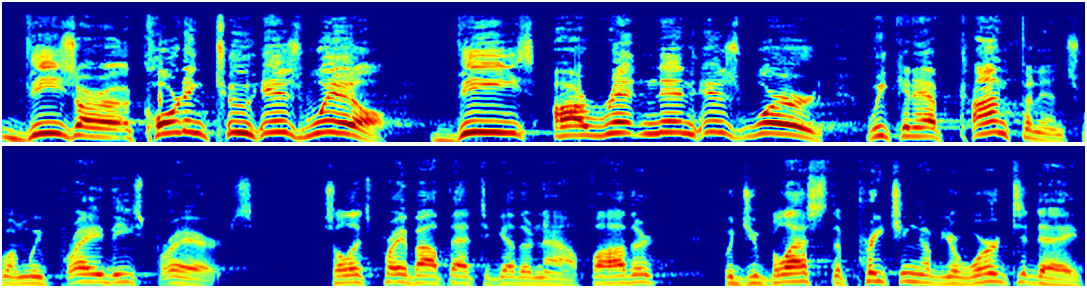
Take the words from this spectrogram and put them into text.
These are according to His will. These are written in His Word. We can have confidence when we pray these prayers. So let's pray about that together now. Father, would you bless the preaching of your Word today?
